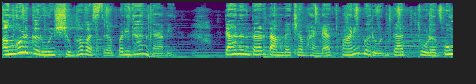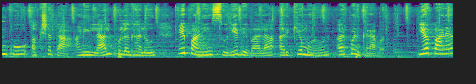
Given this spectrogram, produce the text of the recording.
अंघोळ करून शुभ वस्त्र परिधान करावीत त्यानंतर तांब्याच्या भांड्यात पाणी भरून त्यात थोडं कुंकू अक्षता आणि लाल फुलं घालून हे पाणी सूर्यदेवाला अर्घ्य म्हणून अर्पण करावं. या पाण्यात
